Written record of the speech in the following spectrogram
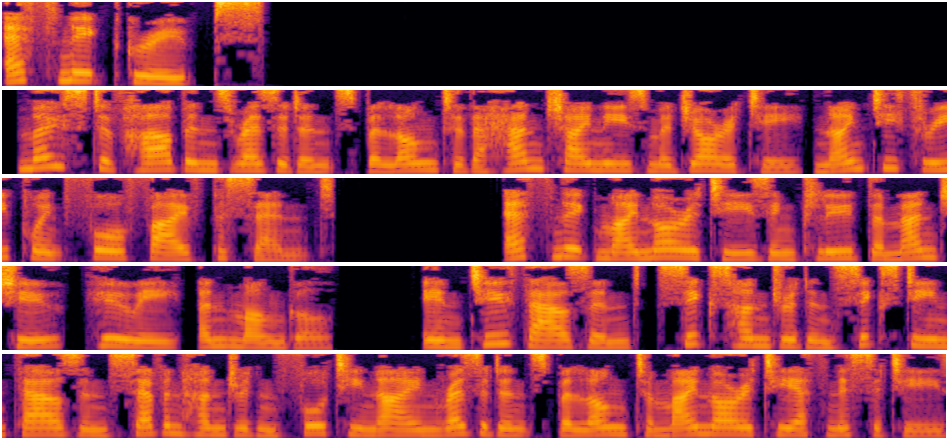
Ethnic groups Most of Harbin's residents belong to the Han Chinese majority 93.45%. Ethnic minorities include the Manchu, Hui, and Mongol. In 2000, 616,749 residents belonged to minority ethnicities,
